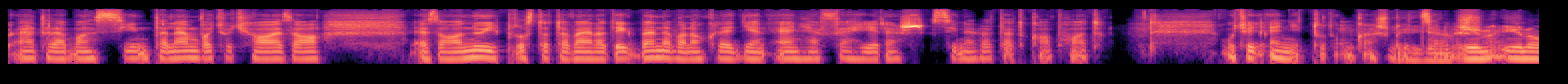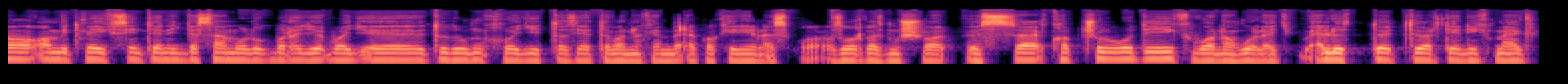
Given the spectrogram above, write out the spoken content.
általában színtelen, vagy hogyha ez a, ez a női prostataváladék benne van, akkor egy ilyen enyhe fehéres színezetet kaphat. Úgyhogy ennyit tudunk a spriccelésről. Én, én a, amit még szintén így beszámolókban, vagy, vagy ö, tudunk, hogy itt azért vannak emberek, akinél ez az orgazmussal összekapcsolódik, van, ahol egy előtt történik meg,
